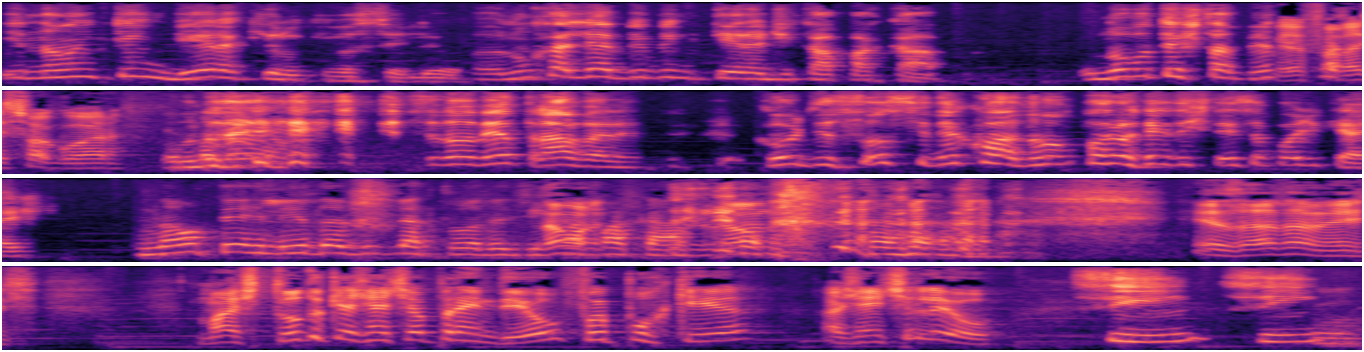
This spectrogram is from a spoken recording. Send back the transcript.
e não entender aquilo que você leu. Eu nunca li a Bíblia inteira de capa a capa. O Novo Testamento. Eu ia falar isso agora. Senão nem entrava, né? Condição sine qua non para o Resistência Podcast. Não ter lido a Bíblia toda de não, capa a capa. Não... Exatamente. Mas tudo que a gente aprendeu foi porque a gente leu. Sim, sim. sim.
